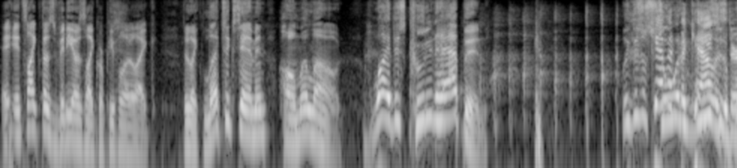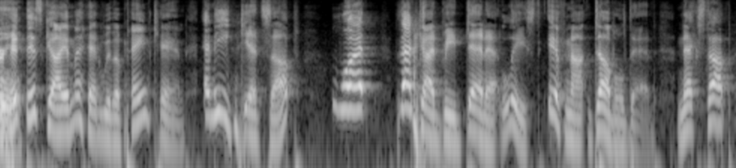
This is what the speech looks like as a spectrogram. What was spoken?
it, it's like those videos like where people are like, they're like, let's examine Home Alone. Why this couldn't happen? Like this is Kevin so McAllister hit this guy in the head with a paint can and he gets up what that guy'd be dead at least if not double dead next up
